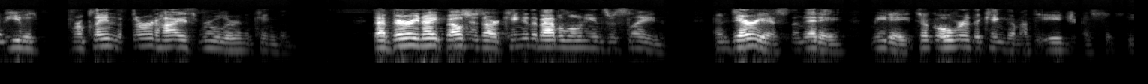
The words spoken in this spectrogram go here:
and he was proclaimed the third highest ruler in the kingdom. That very night, Belshazzar, king of the Babylonians, was slain, and Darius the Mede, Mede took over the kingdom at the age of 62.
